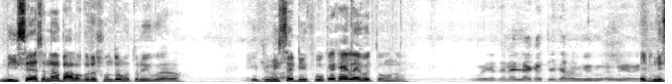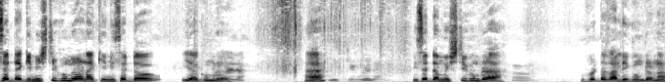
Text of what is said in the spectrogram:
নিচে আছে না ভালো করে সুন্দর মতন হইব আরও। কিন্তু নিচে ডি ফোকে খাই লাগবে তো মনে হয়। নিচেরটা কি মিষ্টি কুমড়া নাকি নিচেরটা ইয়া কুমড়া? হ্যাঁ? নিচেরটা মিষ্টি কুমড়া? হ্যাঁ। উপরটা জালি কুমড়া না?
